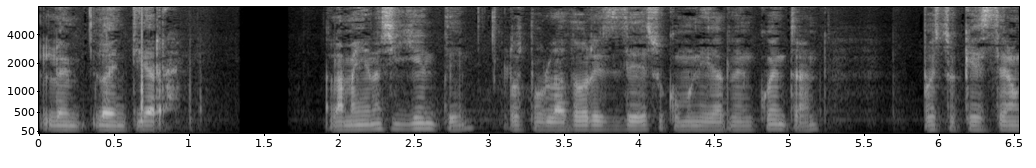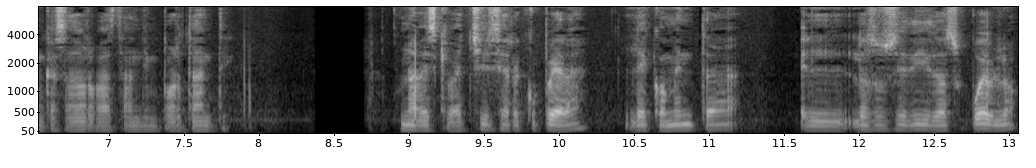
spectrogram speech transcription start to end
lo, lo entierra. A la mañana siguiente, los pobladores de su comunidad lo encuentran, puesto que este era un cazador bastante importante. Una vez que Bachir se recupera, le comenta lo sucedido a su pueblo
